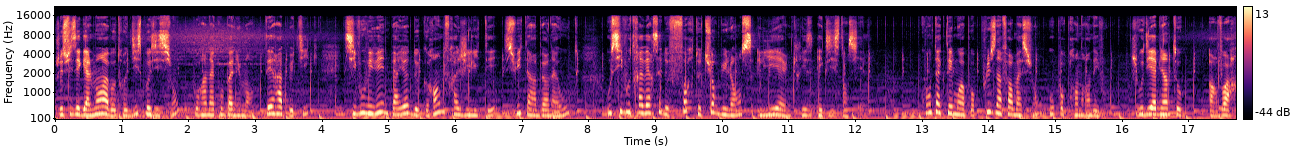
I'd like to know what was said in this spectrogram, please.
Je suis également à votre disposition pour un accompagnement thérapeutique si vous vivez une période de grande fragilité suite à un burn-out ou si vous traversez de fortes turbulences liées à une crise existentielle. Contactez-moi pour plus d'informations ou pour prendre rendez-vous. Je vous dis à bientôt. Au revoir.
